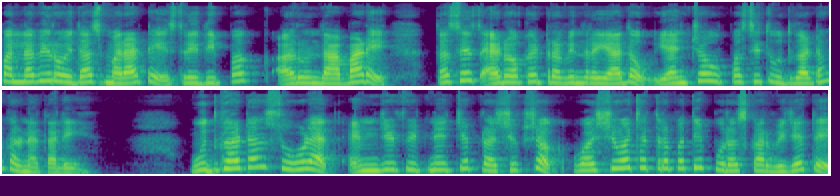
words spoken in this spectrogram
पल्लवी रोहिदास मराठे श्री दीपक अरुण दाभाडे तसेच ॲडव्होकेट रवींद्र यादव यांच्या उपस्थित उद्घाटन करण्यात आले. उद्घाटन सोहळ्यात एम जी फिटनेसचे प्रशिक्षक व शिवछत्रपती पुरस्कार विजेते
